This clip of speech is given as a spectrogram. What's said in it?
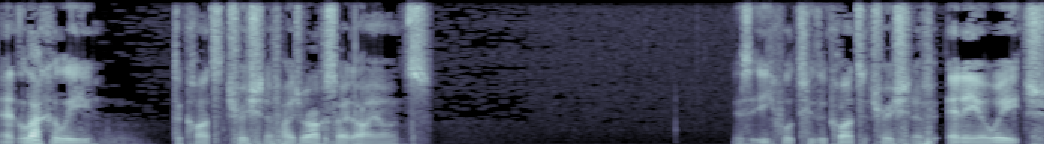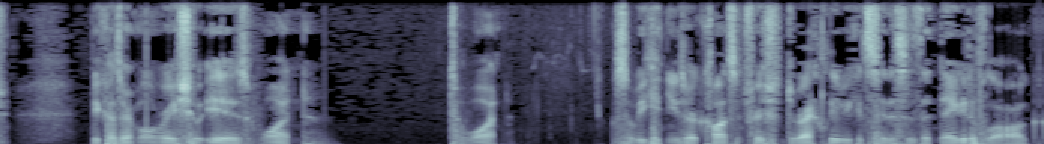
And luckily, the concentration of hydroxide ions is equal to the concentration of NaOH because our mole ratio is 1 to 1. So we can use our concentration directly. We can say this is the negative log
